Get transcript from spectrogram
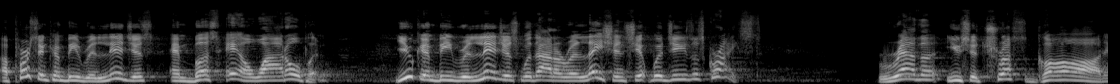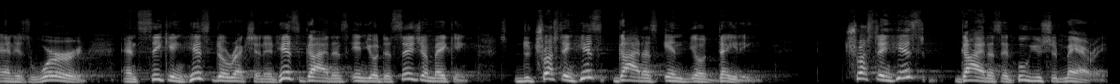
A person can be religious and bust hell wide open. You can be religious without a relationship with Jesus Christ. Rather, you should trust God and His Word and seeking His direction and His guidance in your decision making, trusting His guidance in your dating, trusting His guidance in who you should marry.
